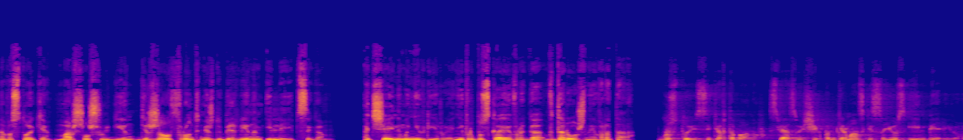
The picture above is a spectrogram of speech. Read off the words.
На востоке маршал Шульгин держал фронт между Берлином и Лейпцигом, отчаянно маневрируя, не пропуская врага в дорожные врата. Густую сеть автобанов, связывающих Пангерманский союз и империю.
